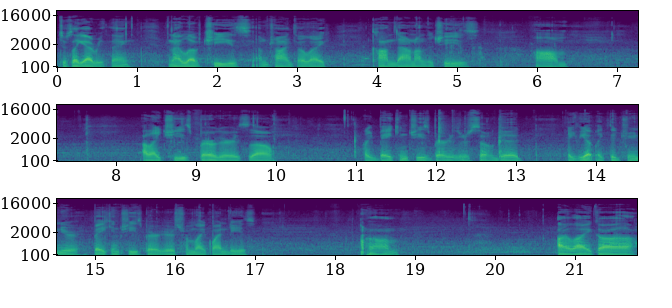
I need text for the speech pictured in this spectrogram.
just like everything. And I love cheese. I'm trying to like calm down on the cheese. Um, I like cheeseburgers though. Like bacon cheeseburgers are so good. Like you get like the junior bacon cheeseburgers from like Wendy's. Um, I like uh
